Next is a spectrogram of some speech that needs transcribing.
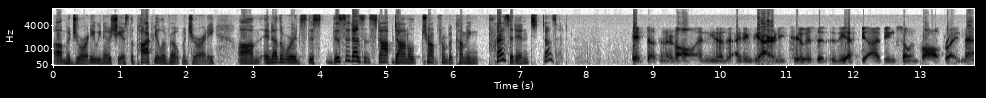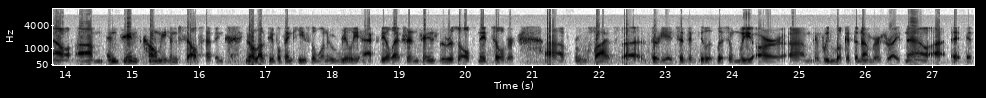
uh, majority. We know she has the popular vote majority. Um, in other words, this this doesn't stop Donald Trump from becoming president, does it? It doesn't at all, and you know, I think the irony too is that the FBI being so involved right now, um, and James Comey himself having, you know, a lot of people think he's the one who really hacked the election and changed the results. Nate Silver uh, from 538 uh, said that, listen, we are, um, if we look at the numbers right now, uh, if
